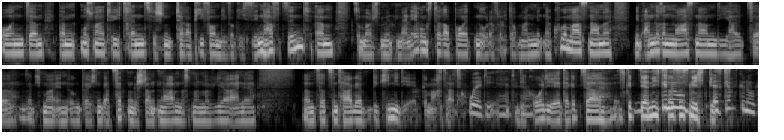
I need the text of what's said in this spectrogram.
Und ähm, dann muss man natürlich trennen zwischen Therapieformen, die wirklich sinnhaft sind, ähm, zum Beispiel mit einem Ernährungstherapeuten oder vielleicht auch mal mit einer Kurmaßnahme, mit anderen Maßnahmen, die halt, äh, sag ich mal, in irgendwelchen Gazetten gestanden haben, dass man mal wieder eine 14 ähm, Tage Bikini-Diät gemacht hat. Kohldiät. Die ja. Kohldiät, da gibt's ja, es gibt ja nichts, genug. was es nicht gibt. Es gibt genug.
